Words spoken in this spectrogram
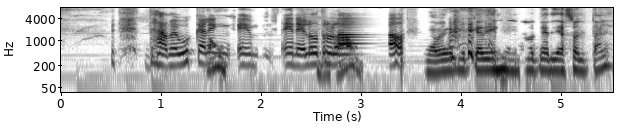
Déjame buscar en, en- en el otro lado. A ver por qué Disney no lo quería soltar.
